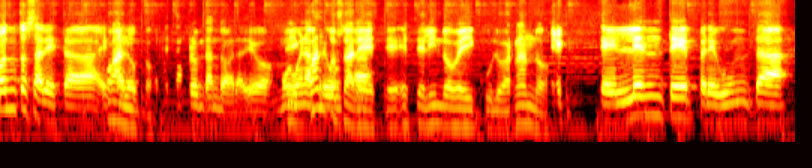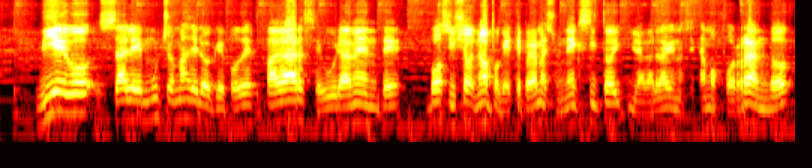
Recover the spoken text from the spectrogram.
¿Cuánto sale esta, esta loco? Te estás preguntando ahora, Diego. Muy buena pregunta. ¿Cuánto sale este, este lindo vehículo, Hernando? Excelente pregunta. Diego sale mucho más de lo que podés pagar, seguramente vos y yo no, porque este programa es un éxito y la verdad que nos estamos forrando,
